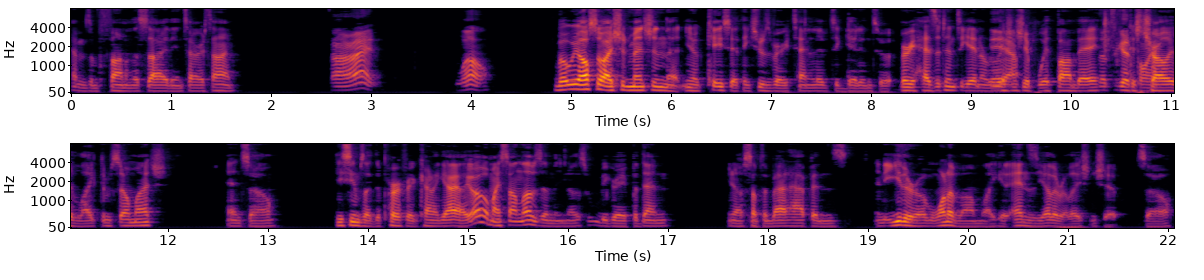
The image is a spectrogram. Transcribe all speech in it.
having some fun on the side the entire time. All right. Well, But we also, I should mention that you know Casey, I think she was very tentative to get into it, very hesitant to get in a Yeah. relationship with Bombay. That's a good because point. Charlie liked him so much, and so he seems like the perfect kind of guy. Like, oh, my son loves him. You know, this would be great. But then, you know, something bad happens, and either of one of them, like, it ends the other relationship. So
